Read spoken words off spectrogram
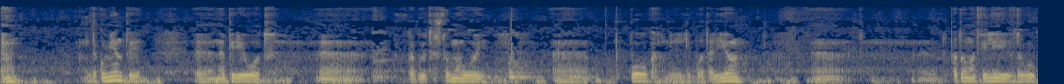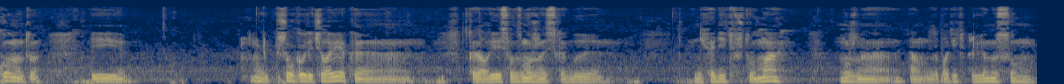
документы на перевод э, в какой-то штурмовой э, полк или батальон. Э, потом отвели в другую комнату и ну, пришел какой-то человек, э, сказал, есть возможность как бы не ходить в штурма, нужно там заплатить определенную сумму.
